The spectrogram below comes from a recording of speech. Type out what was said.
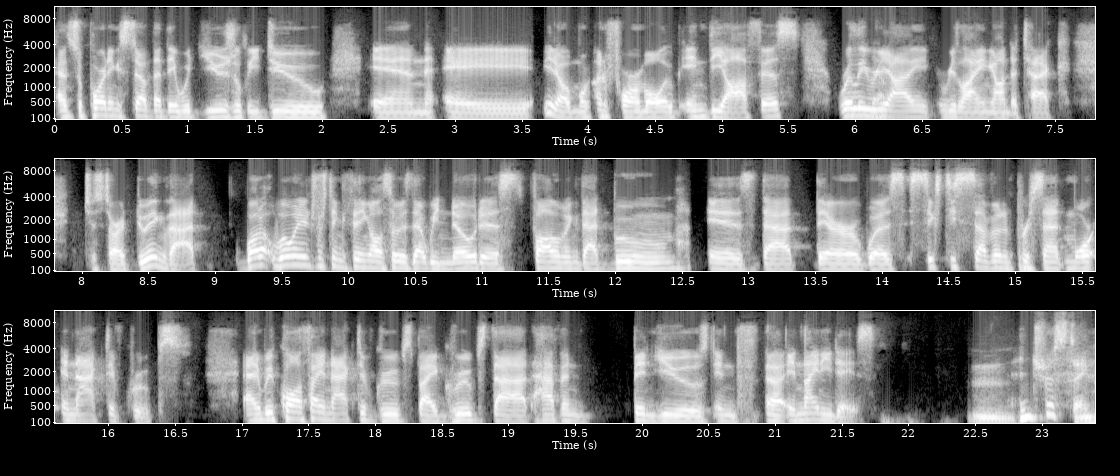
and supporting stuff that they would usually do in a you know more informal in the office really yeah. relying relying on the tech to start doing that what, one interesting thing also is that we noticed following that boom is that there was 67% more inactive groups and we qualify inactive groups by groups that haven't been used in uh, in 90 days Mm. Interesting.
